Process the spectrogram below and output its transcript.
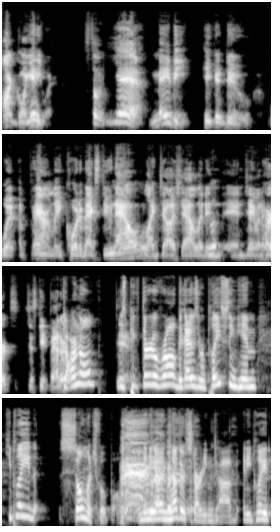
aren't going anywhere. So yeah, maybe he could do what apparently quarterbacks do now, like Josh Allen and, and Jalen Hurts, just get better. Darnold was yeah. picked third overall. The guy who's replacing him, he played so much football, and then he got another starting job, and he played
